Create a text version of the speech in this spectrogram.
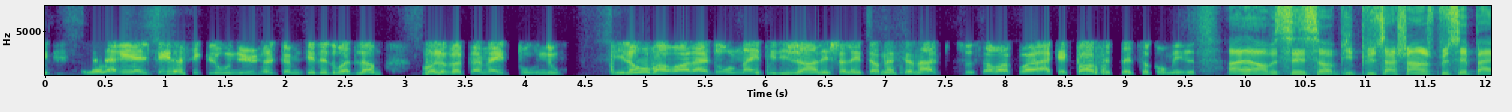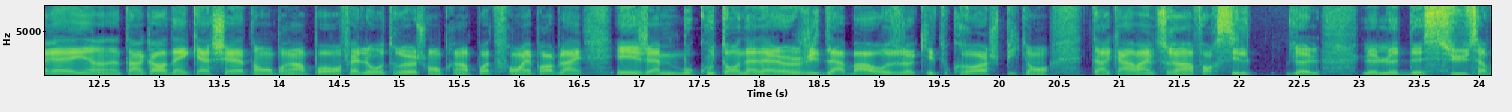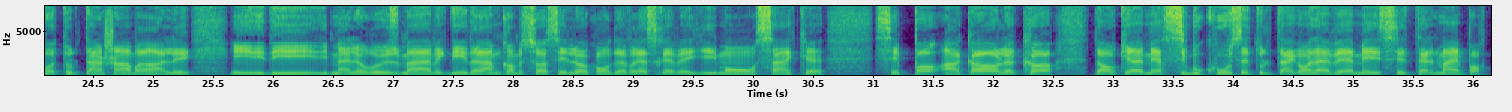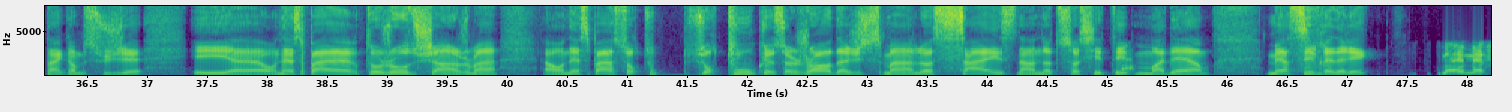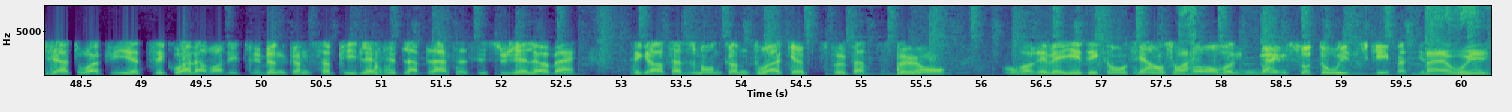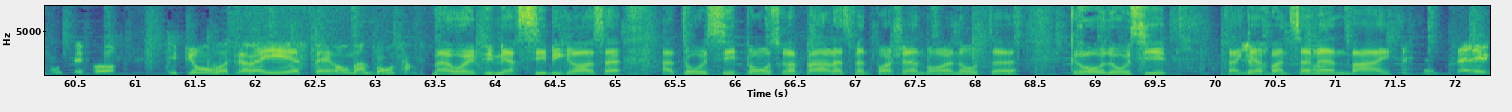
la réalité, là, c'est que l'ONU, le Comité des droits de l'homme, va le reconnaître pour nous. Et là, on va avoir l'air drôlement intelligent à l'échelle internationale. Puis tu veux savoir quoi? À quelque part, c'est peut-être ça qu'on mérite. Ah non, c'est ça. Puis plus ça change, plus c'est pareil. On est encore d'un cachette. On prend pas, on fait l'autruche, on prend pas de front et problème. Et j'aime beaucoup ton analogie de la base qui est tout croche. Puis qu'on, quand même, tu renforces le le, dessus, ça va tout le temps chambranler. Et des, malheureusement, avec des drames comme ça, c'est là qu'on devrait se réveiller. Mais on sent que c'est pas encore le cas. Donc, euh, merci beaucoup. C'est tout le temps qu'on avait, mais c'est tellement important comme sujet. Et euh, on espère toujours du changement. Euh, on espère surtout, surtout que ce genre d'agissement-là cesse dans notre société moderne. Merci, Frédéric. Ben merci à toi. Puis euh, tu sais quoi, d'avoir des tribunes comme ça, puis laisser de la place à ces sujets-là, ben c'est grâce à du monde comme toi que petit peu par petit peu on, on va réveiller des consciences. On va, on va nous-mêmes s'auto-éduquer parce que ben oui. on sait pas. Et puis on va travailler, espérons, dans le bon sens. Ben oui, puis merci, puis grâce à, toi aussi. Puis on se reparle la semaine prochaine pour un autre euh, gros dossier. Fait que bonne semaine, bye. Salut.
